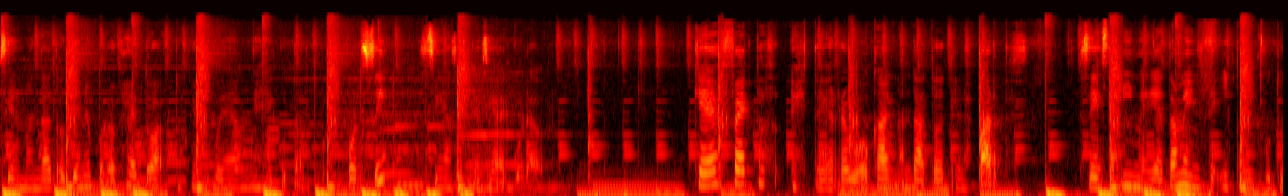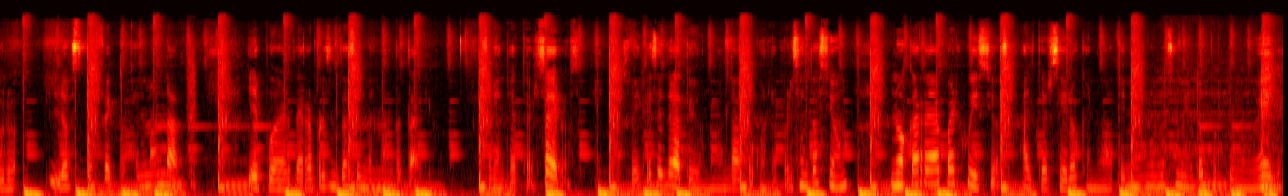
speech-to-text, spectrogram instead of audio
si el mandato tiene por objeto actos que se puedan ejecutar por sí sin asistencia del curador. ¿Qué efectos este, revoca el mandato entre las partes? Cesan inmediatamente y para el futuro los efectos del mandato y el poder de representación del mandatario frente a terceros. En caso de que se trate de un mandato con representación, no acarrea perjuicios al tercero que no ha tenido conocimiento oportuno de ella.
